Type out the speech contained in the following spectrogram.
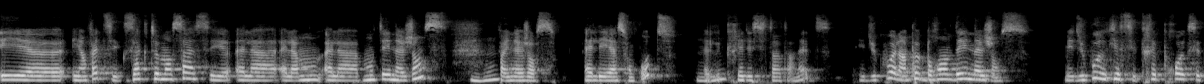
Et, euh, et en fait, c'est exactement ça. C'est, elle a, elle a, elle a monté une agence, mm-hmm. enfin une agence. Elle est à son compte. Elle mm-hmm. crée des sites internet. Et du coup, elle a un peu brandé une agence. Mais du coup, ok, c'est très pro, etc.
